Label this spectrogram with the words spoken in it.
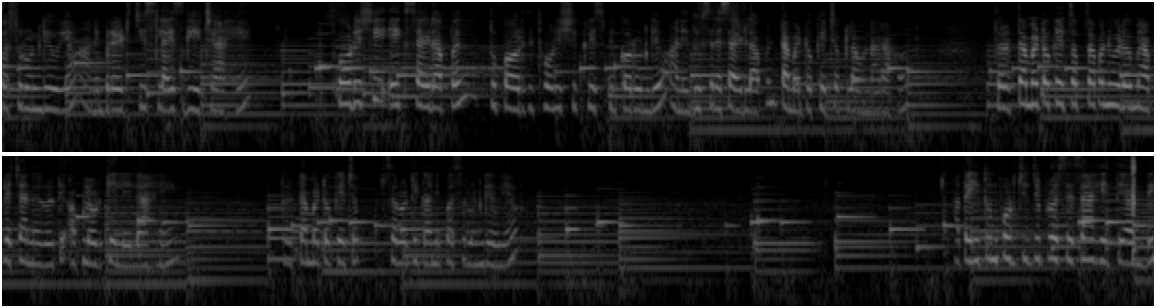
पसरून घेऊया आणि ब्रेडची स्लाईस घ्यायची आहे. थोडीशी एक साईड आपण तुपावरती थोडीशी क्रिस्पी करून घेऊ आणि दुसऱ्या साईडला आपण टमॅटो केचप लावणार आहोत. तर टमॅटो केचपचा पण व्हिडिओ मी आपल्या चॅनलवरती अपलोड केलेला आहे. टमॅटो केचप सर्व ठिकाणी पसरून घेऊया. आता इथून पुढची जी प्रोसेस आहे ती अगदी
